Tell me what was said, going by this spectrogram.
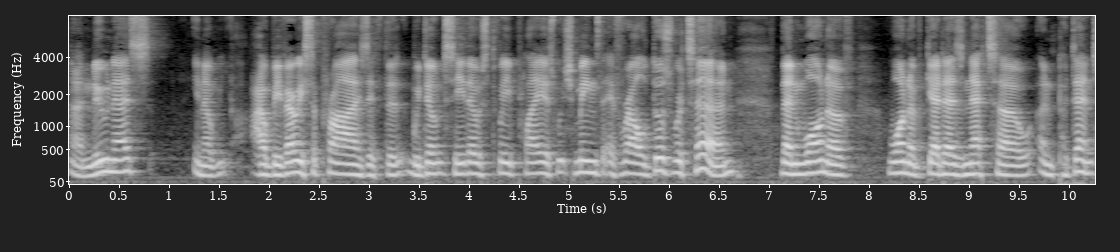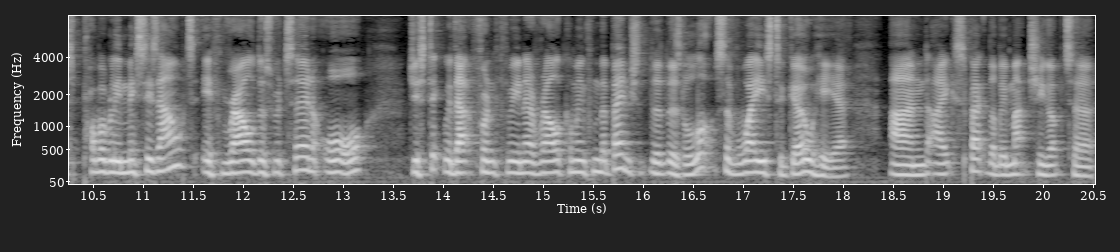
uh, Nunes. You know, I'll be very surprised if the, we don't see those three players, which means that if Raul does return, then one of one of Guedes, Neto, and Podence probably misses out if Raul does return, or just stick with that front three and have Raul coming from the bench. There- There's lots of ways to go here, and I expect they'll be matching up to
